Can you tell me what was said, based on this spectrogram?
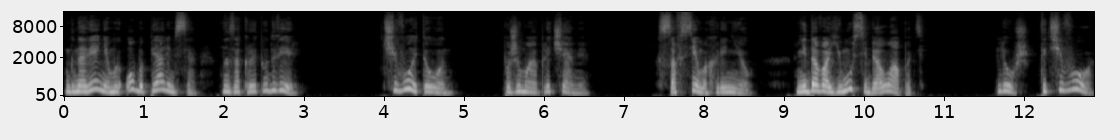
Мгновение мы оба пялимся на закрытую дверь. «Чего это он?» Пожимаю плечами. Совсем охренел. Не давай ему себя лапать. Лёш, ты чего?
